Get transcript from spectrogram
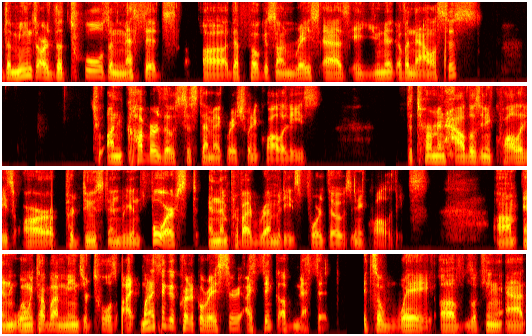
the means are the tools and methods uh, that focus on race as a unit of analysis to uncover those systemic racial inequalities, determine how those inequalities are produced and reinforced, and then provide remedies for those inequalities. Um, and when we talk about means or tools, I, when I think of critical race theory, I think of method. It's a way of looking at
